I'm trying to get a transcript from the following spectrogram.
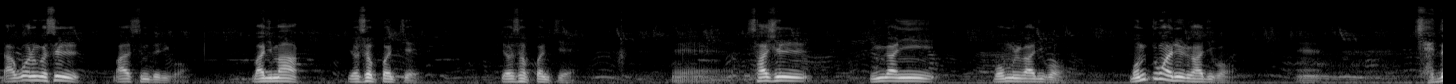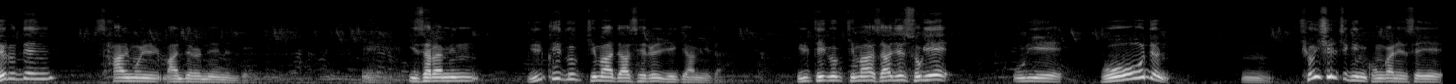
라고 하는 것을 말씀드리고 마지막 여섯 번째 여섯 번째. 에, 사실 인간이 몸을 가지고 몸뚱아리를 가지고 에, 제대로 된 삶을 만들어내는데 예, 이 사람은 일태극 기마 자세를 얘기합니다. 일태극 기마 자세 속에 우리의 모든 음, 현실적인 공간에서의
